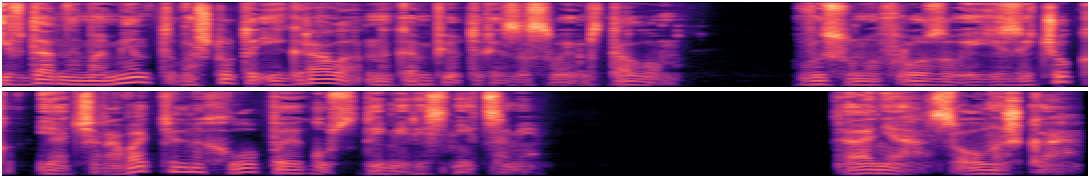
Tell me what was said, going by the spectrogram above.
и в данный момент во что-то играла на компьютере за своим столом, высунув розовый язычок и очаровательно хлопая густыми ресницами. «Таня, солнышко,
